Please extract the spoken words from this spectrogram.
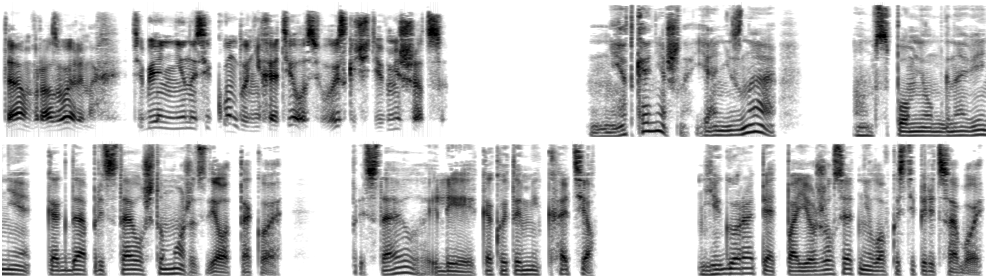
Там, в развалинах, тебе ни на секунду не хотелось выскочить и вмешаться?» «Нет, конечно, я не знаю. Он вспомнил мгновение, когда представил, что может сделать такое. Представил или какой-то миг хотел. Егор опять поежился от неловкости перед собой.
